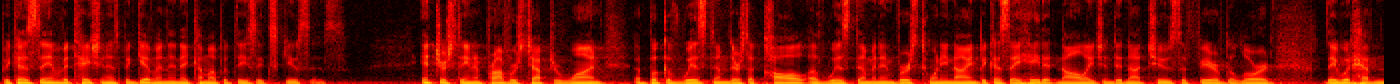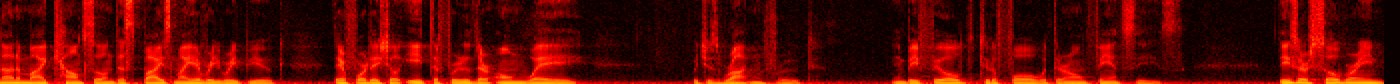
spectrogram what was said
because the invitation has been given and they come up with these excuses. Interesting in Proverbs chapter 1, a book of wisdom, there's a call of wisdom. And in verse 29, because they hated knowledge and did not choose the fear of the Lord, they would have none of my counsel and despise my every rebuke. Therefore, they shall eat the fruit of their own way, which is rotten fruit, and be filled to the full with their own fancies. These are sobering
